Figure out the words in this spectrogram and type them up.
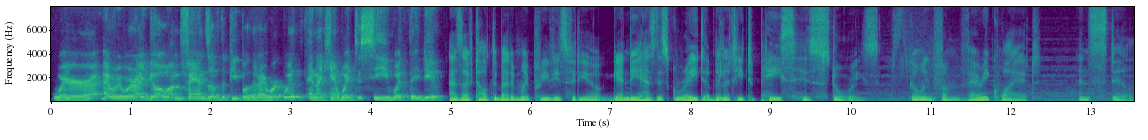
where everywhere I go, I'm fans of the people that I work with, and I can't wait to see what they do. As I've talked about in my previous video, Genndy has this great ability to pace his stories, going from very quiet and still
